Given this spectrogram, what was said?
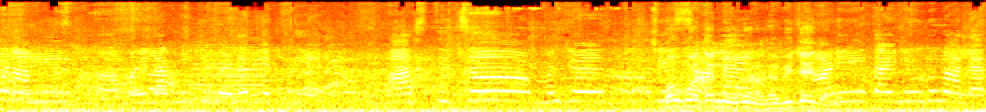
पण आम्ही अ, महिलांनी जी मेहनत घेतली आहे आज तिचं म्हणजे चीज बहुमताने. निवडून आल्या, विजयी. आणि ताई निवडून आल्यात.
